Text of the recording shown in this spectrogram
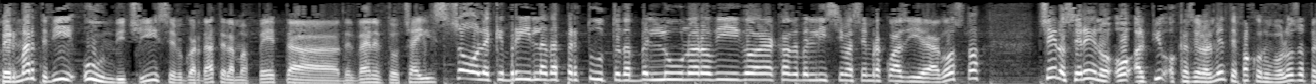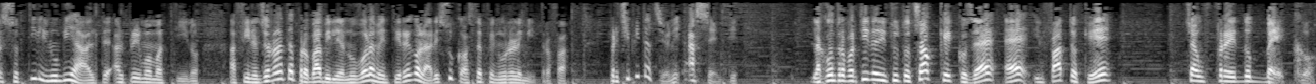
per martedì 11, se guardate la mappetta del Veneto, c'è il sole che brilla dappertutto, da Belluno a Rovigo, una cosa bellissima, sembra quasi agosto. Cielo sereno o al più occasionalmente poco nuvoloso per sottili nubi alte al primo mattino. A fine giornata probabili annuvolamenti irregolari su costa e pianura limitrofa. Precipitazioni assenti. La contropartita di tutto ciò che cos'è? È il fatto che c'è un freddo becco.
